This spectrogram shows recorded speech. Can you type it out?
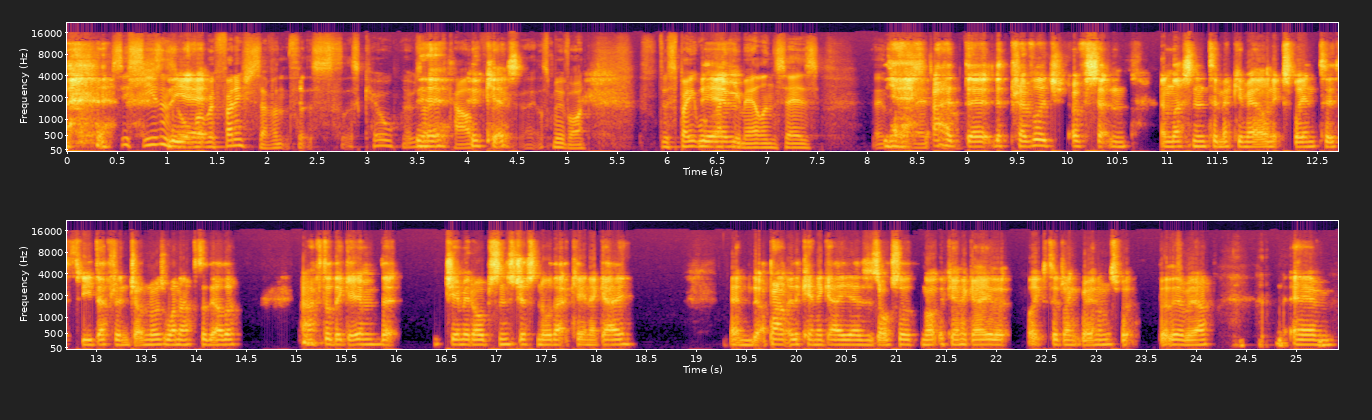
See, season's The, uh, over. We finished seventh. That's it's cool. It was Yeah, a card. who cares? Right, let's move on. Despite what Micky Mellon says, it was a Yeah, I had the, the privilege of sitting and listening to Micky Mellon explain to three different journals, one after the other, after the game that Jamie Robson's just no that kind of guy. And apparently the kind of guy he is is also not the kind of guy that likes to drink Venoms, but but there we are. um,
